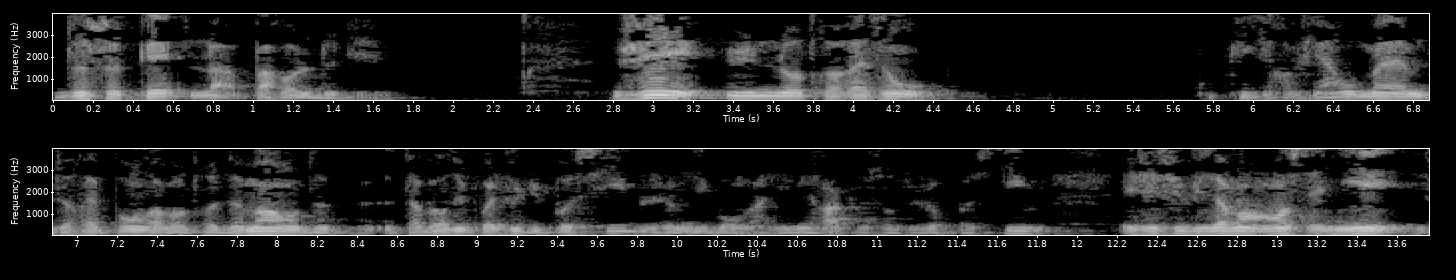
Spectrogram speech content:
de ce qu'est la parole de Dieu. J'ai une autre raison qui revient au même de répondre à votre demande, d'abord du point de vue du possible, je me dis, bon, ben, les miracles sont toujours possibles, et j'ai suffisamment enseigné,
